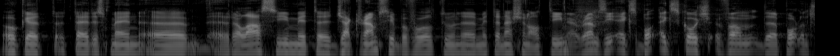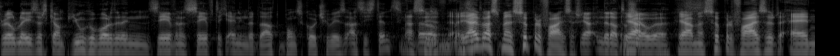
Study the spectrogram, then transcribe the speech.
ook tijdens mijn relatie met Jack Ramsey bijvoorbeeld, toen met de national team. Ja, Ramsey, ex-coach van de Portland Trailblazers, kampioen geworden in 77 en inderdaad bondscoach geweest, assistent. Jij het? was mijn supervisor. Ja, inderdaad. Was Ja. jouw, Ja, mijn supervisor. En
